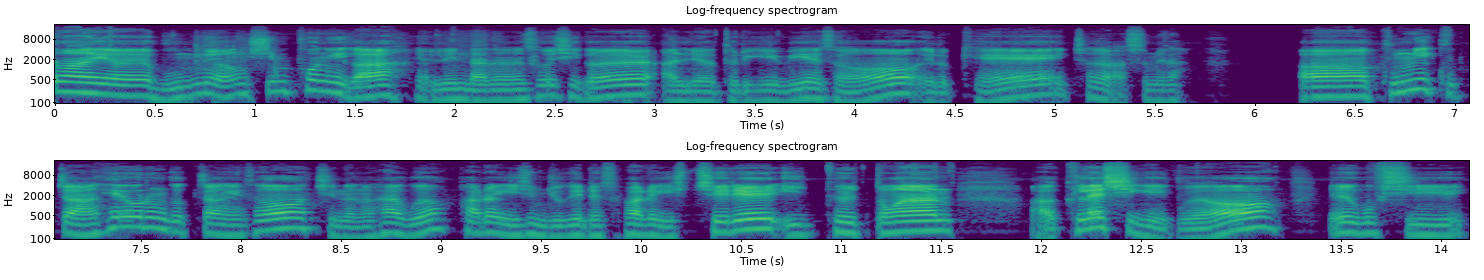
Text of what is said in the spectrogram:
와이어의 문명 심포니가 열린다는 소식을 알려드리기 위해서 이렇게 찾아왔습니다. 어, 국립극장 해오름 극장에서 진행을 하고요. 8월 26일에서 8월 27일 이틀 동안 어, 클래식이고요. 7시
